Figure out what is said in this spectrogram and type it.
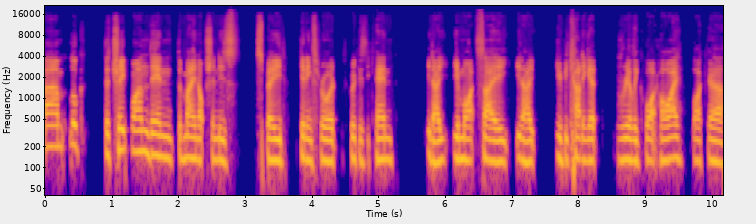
Um, look, the cheap one, then the main option is speed, getting through it as quick as you can. You know, you might say, you know, you'd be cutting it really quite high, like uh,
